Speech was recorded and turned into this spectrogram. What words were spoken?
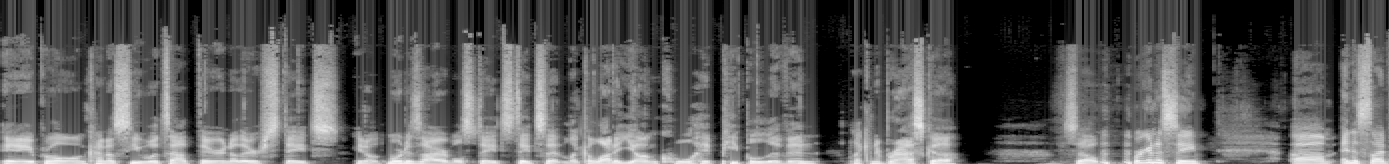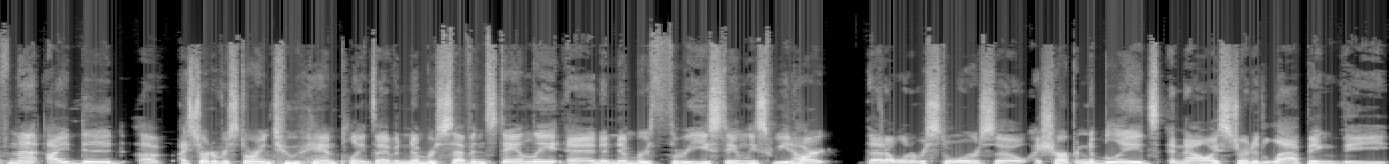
in April and kind of see what's out there in other states. You know, more desirable states, states that like a lot of young, cool, hip people live in, like Nebraska. So we're gonna see. Um, and aside from that, I did. Uh, I started restoring two hand planes. I have a number seven Stanley and a number three Stanley Sweetheart that I want to restore. So I sharpened the blades, and now I started lapping the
